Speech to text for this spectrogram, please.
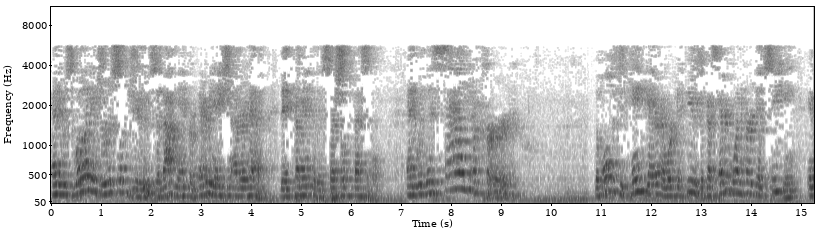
And it was dwelling in Jerusalem Jews, devout men from every nation under heaven. They had come in for this special festival. And when this sound occurred, the multitude came together and were confused because everyone heard them speaking and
